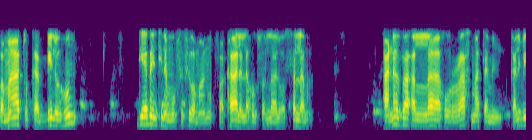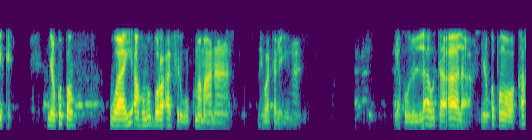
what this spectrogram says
kama tukabbiluhum diye ben tina mu fefe wa manu fa qala lahu sallallahu alaihi wasallam anaza allahu rahmata min kalbik nyankopɔn wayi ahomɔborɔ afiri wo kuma maana ihwata liman يقول الله تعالى نكوبون وكا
